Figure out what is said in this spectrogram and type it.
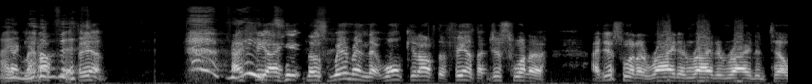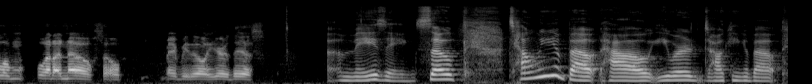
i yeah, love it right. actually i hate those women that won't get off the fence i just want to I just want to write and write and write and tell them what I know. So maybe they'll hear this. Amazing. So tell me about how you were talking about,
